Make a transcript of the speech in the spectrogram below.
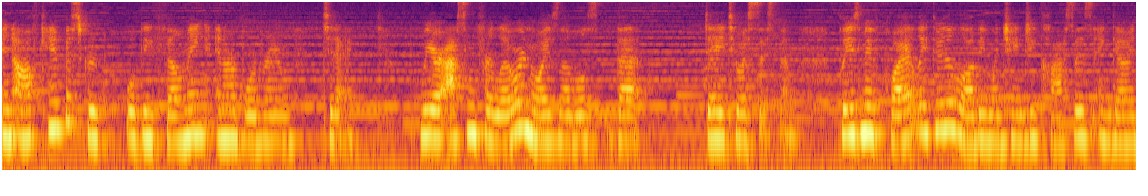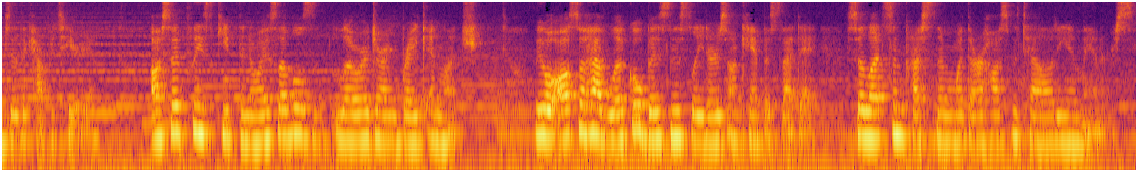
An off-campus group will be filming in our boardroom today. We are asking for lower noise levels that day to assist them. Please move quietly through the lobby when changing classes and go into the cafeteria. Also, please keep the noise levels lower during break and lunch. We will also have local business leaders on campus that day, so let's impress them with our hospitality and manners.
